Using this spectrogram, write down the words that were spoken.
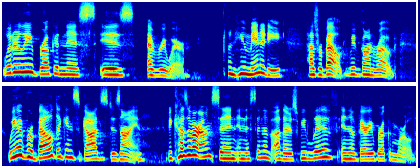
Literally, brokenness is everywhere. And humanity has rebelled. We've gone rogue. We have rebelled against God's design. Because of our own sin and the sin of others, we live in a very broken world.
